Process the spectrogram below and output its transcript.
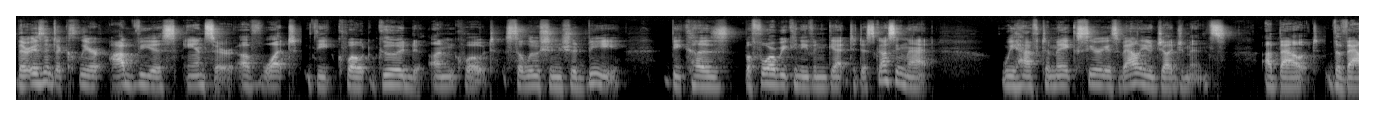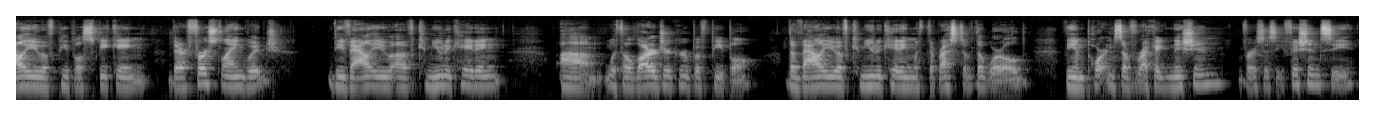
there isn't a clear, obvious answer of what the quote good unquote solution should be, because before we can even get to discussing that, we have to make serious value judgments about the value of people speaking their first language, the value of communicating um, with a larger group of people the value of communicating with the rest of the world, the importance of recognition versus efficiency,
